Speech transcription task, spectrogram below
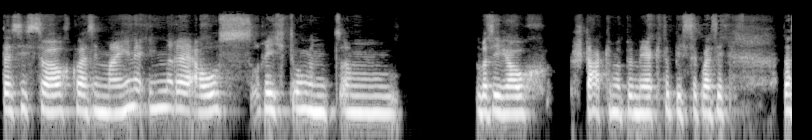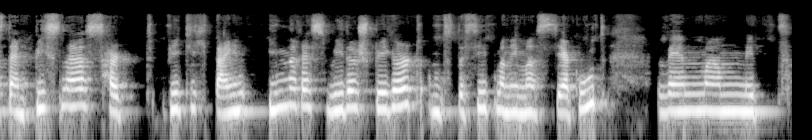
das ist so auch quasi meine innere Ausrichtung und ähm, was ich auch stark immer bemerkt habe, ist so quasi, dass dein Business halt wirklich dein Inneres widerspiegelt. Und das sieht man immer sehr gut, wenn man mit,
